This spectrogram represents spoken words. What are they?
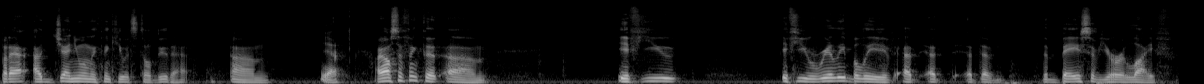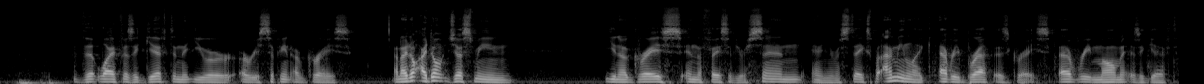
but I, I genuinely think he would still do that. Um, yeah I also think that um, if you if you really believe at, at, at the the base of your life that life is a gift and that you are a recipient of grace, and I don't I don't just mean you know grace in the face of your sin and your mistakes, but I mean like every breath is grace, every moment is a gift.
